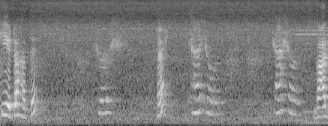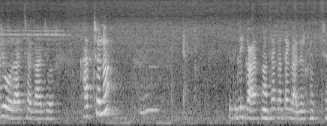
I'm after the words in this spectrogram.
কি এটা হাতে? হ্যাঁ? গাজর আচ্ছা গাজর। খাচ্ছ না? তিতলি কাঁচা কাঁচা গাজর খাচ্ছে।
